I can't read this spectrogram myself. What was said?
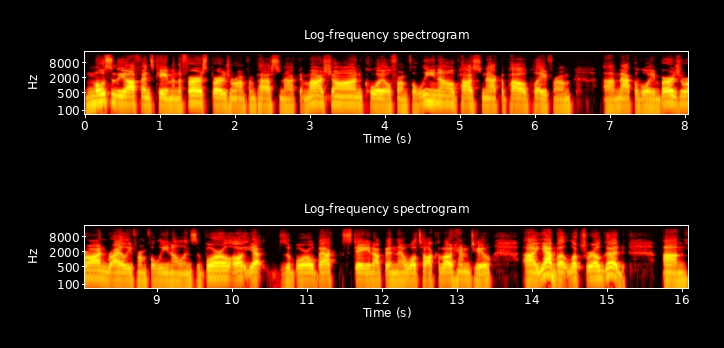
Most of the offense came in the first. Bergeron from Pastrnak and Marchand, Coyle from Foligno, Pastrnak a power play from uh, McAvoy and Bergeron, Reilly from Foligno and Zboril. Oh, yeah, Zboril back staying up in there. We'll talk about him too. Uh, yeah, but looked real good. Um,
